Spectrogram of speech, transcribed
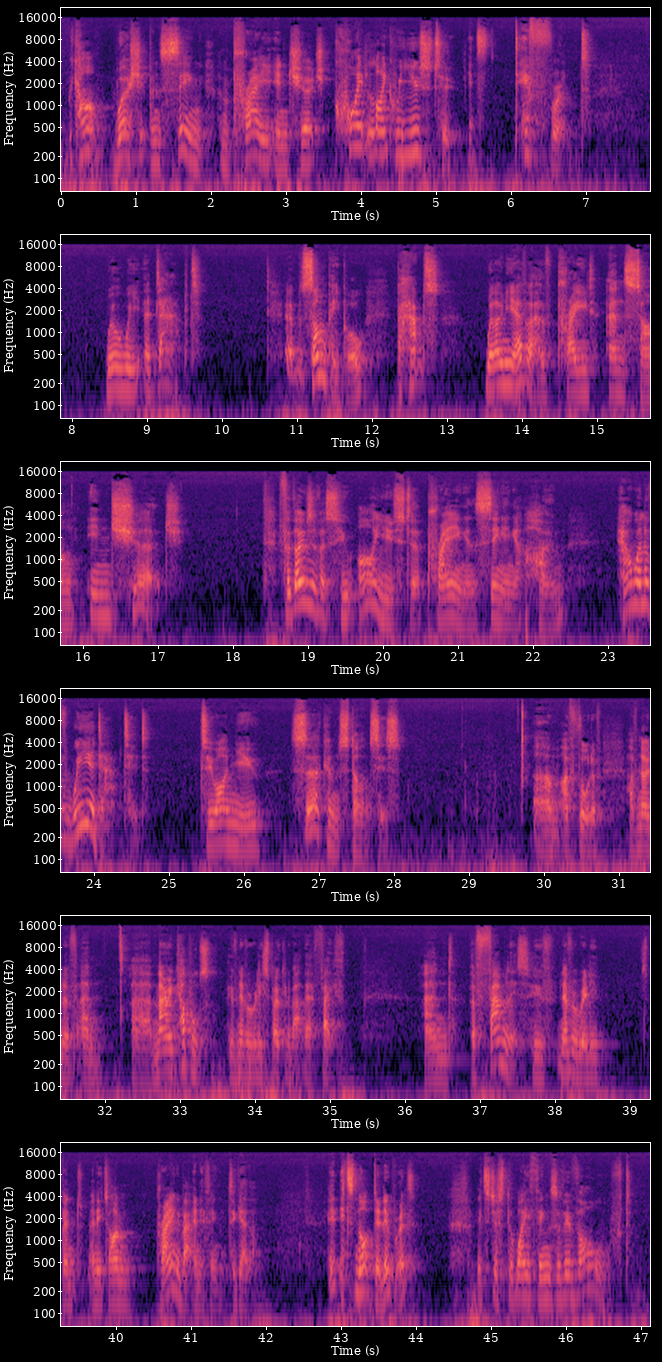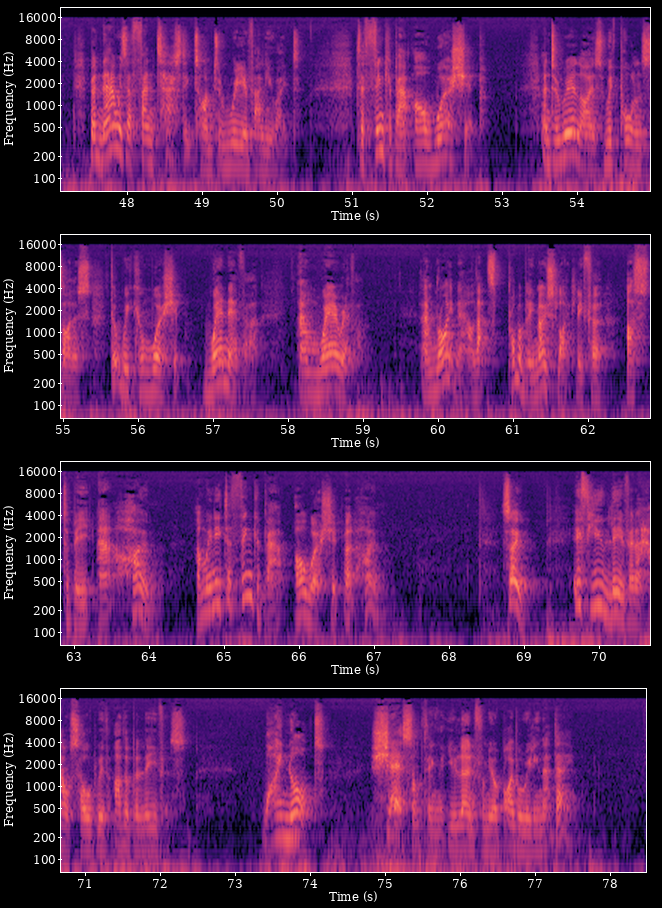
We can't worship and sing and pray in church quite like we used to. It's different. Will we adapt? Uh, some people perhaps will only ever have prayed and sung in church. For those of us who are used to praying and singing at home, how well have we adapted to our new circumstances? Um, I've thought of, I've known of um, uh, married couples who've never really spoken about their faith, and of families who've never really spent any time praying about anything together. It, it's not deliberate, it's just the way things have evolved. But now is a fantastic time to re-evaluate, to think about our worship, and to realize with Paul and Silas that we can worship whenever and wherever. And right now, that's probably most likely for us to be at home. And we need to think about our worship at home. So, if you live in a household with other believers, why not share something that you learned from your Bible reading that day?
